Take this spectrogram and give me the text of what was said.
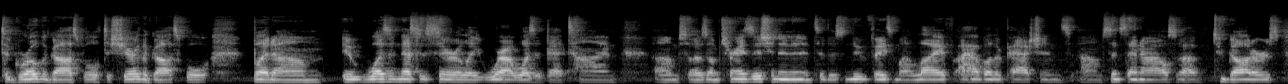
to grow the gospel, to share the gospel, but um, it wasn't necessarily where I was at that time. Um, so as I'm transitioning into this new phase of my life, I have other passions. Um, since then, I also have two daughters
